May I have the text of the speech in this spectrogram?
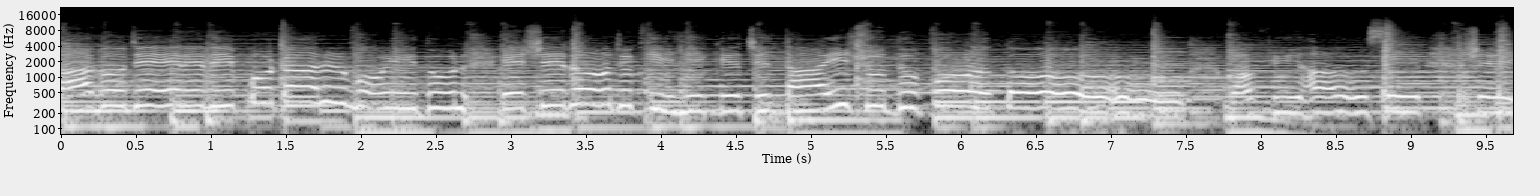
কাগজের রিপোর্টার মইদুল এসে রোজ কি লিখেছে তাই শুধু পড়তো। কফি হাউসে সেই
